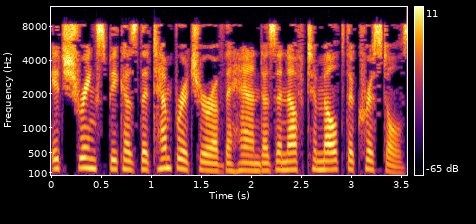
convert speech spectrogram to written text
it shrinks because the temperature of the hand is enough to melt the crystals.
